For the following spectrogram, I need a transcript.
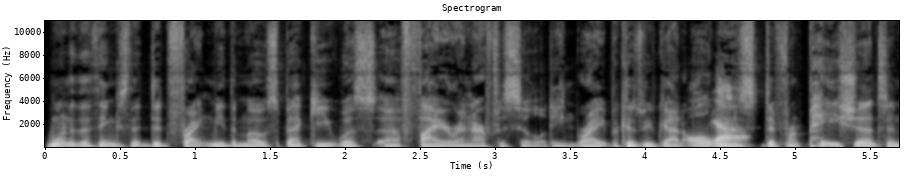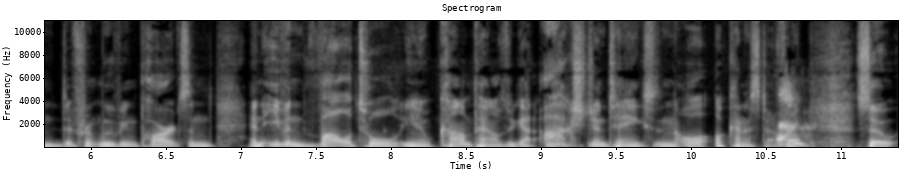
one of the things that did frighten me the most, Beckie, was uh, fire in our facility, right? Because we've got all yeah. these different patients and different moving parts and, and even volatile, you know, compounds. We got oxygen tanks and all, all kind of stuff, yeah. right? So,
